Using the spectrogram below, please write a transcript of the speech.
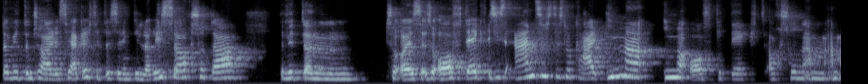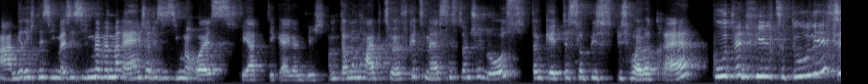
Da wird dann schon alles hergerichtet, da eben die Larissa auch schon da. Da wird dann so alles, also aufdeckt. Es ist an sich das Lokal immer, immer aufgedeckt, auch schon am, am Abendgericht. Es ist, immer, es ist immer, wenn man reinschaut, es ist immer alles fertig eigentlich. Und dann um halb zwölf geht es meistens dann schon los. Dann geht es so bis, bis halb drei. Gut, wenn viel zu tun ist.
